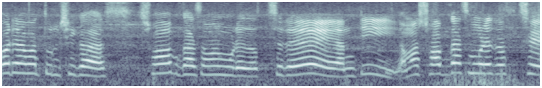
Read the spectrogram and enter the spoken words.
ওরে আমার তুলসী গাছ। সব গাছ আমার মরে যাচ্ছে রে আন্টি। আমার সব গাছ মরে যাচ্ছে।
